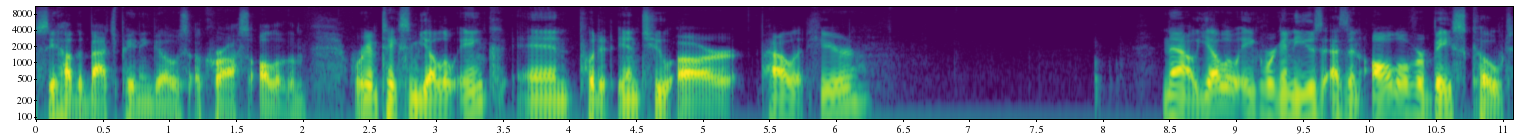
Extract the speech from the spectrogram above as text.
See how the batch painting goes across all of them. We're going to take some yellow ink and put it into our palette here. Now, yellow ink we're going to use as an all-over base coat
